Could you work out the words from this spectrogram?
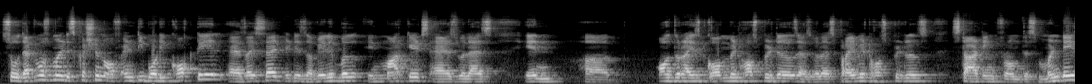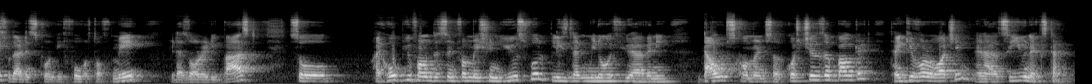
So that was my discussion of antibody cocktail. As i said it is available in markets as well as in uh, authorized government hospitals as well as private hospitals starting from this Monday. So that is 24th of May. It has already passed. So I hope you found this information useful. Please let me know if you have any doubts, comments or questions about it. Thank you for watching and I'll see you next time.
